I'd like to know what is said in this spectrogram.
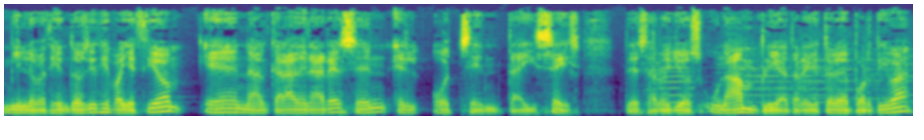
1910 y falleció en Alcalá de Henares en el 86. Desarrolló una amplia trayectoria deportiva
